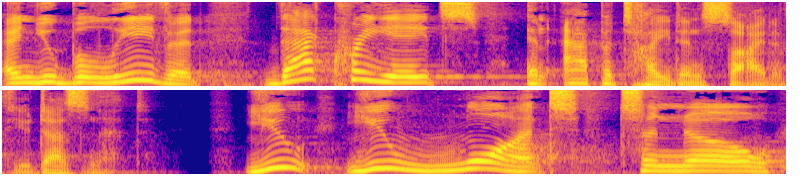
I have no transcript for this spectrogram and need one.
and you believe it, that creates an appetite inside of you, doesn't it? You, you want to know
